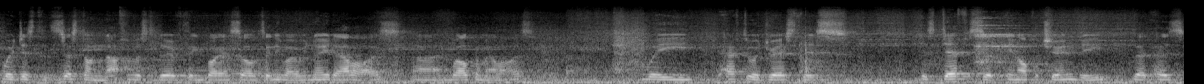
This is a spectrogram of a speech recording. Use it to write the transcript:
we're just there's just not enough of us to do everything by ourselves anyway. We need allies uh, and welcome allies. We have to address this this deficit in opportunity that has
